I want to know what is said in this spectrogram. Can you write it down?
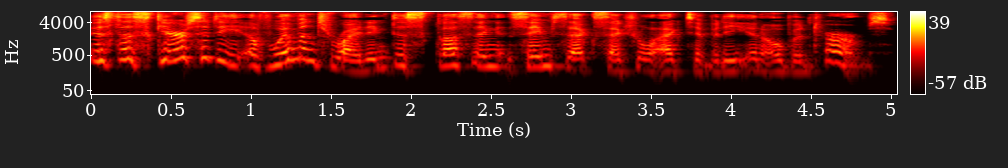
is the scarcity of women's writing discussing same sex sexual activity in open terms.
